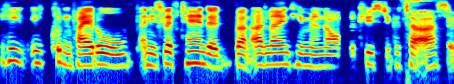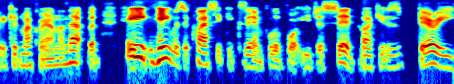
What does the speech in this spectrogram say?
he he couldn't play at all, and he's left-handed. But I loaned him an old acoustic guitar so he could muck around on that. But he he was a classic example of what you just said. Like he was very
